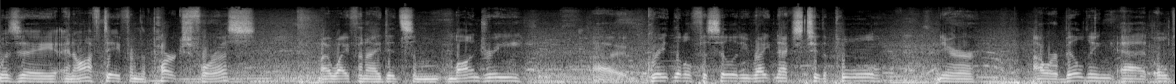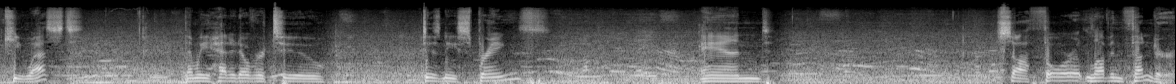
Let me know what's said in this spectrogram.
was a an off day from the parks for us. My wife and I did some laundry. Uh, great little facility right next to the pool near our building at Old Key West. Then we headed over to Disney Springs and saw Thor: Love and Thunder.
